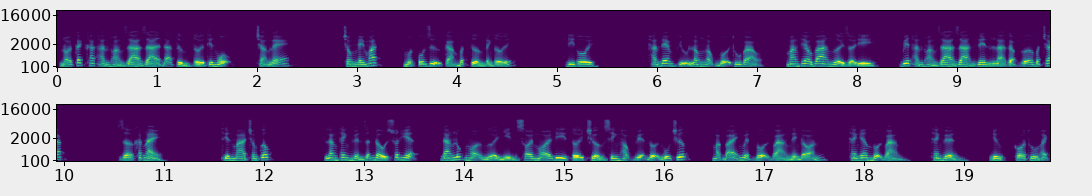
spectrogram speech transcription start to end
nói cách khác hắn hoàng gia gia đã từng tới tiên mộ, chẳng lẽ? Trong nháy mắt, một cô dự cảm bất tường đánh tới. Đi thôi. Hắn đem cựu long ngọc bội thu vào, mang theo ba người rời đi, biết hắn hoàng gia gia nên là gặp gỡ bất chắc. Giờ khắc này, thiên ma trong cốc. Lăng thanh huyền dẫn đầu xuất hiện, đang lúc mọi người nhìn soi mói đi tới trường sinh học viện đội ngũ trước, mặc bái nguyệt vội vàng nên đón, thanh âm vội vàng, thanh huyền, nhưng có thu hoạch.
